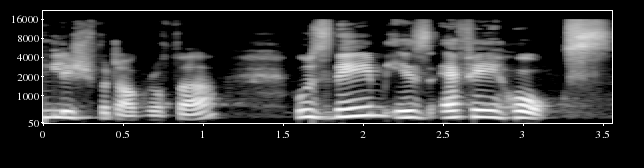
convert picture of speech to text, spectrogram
English photographer, whose name is F.A. Hawkes.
